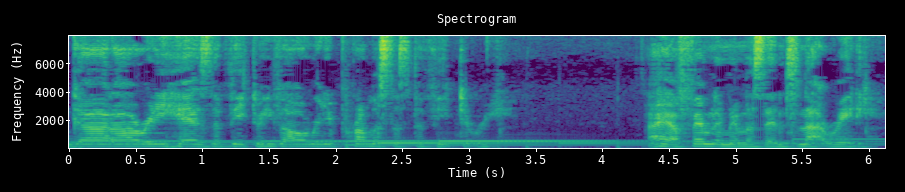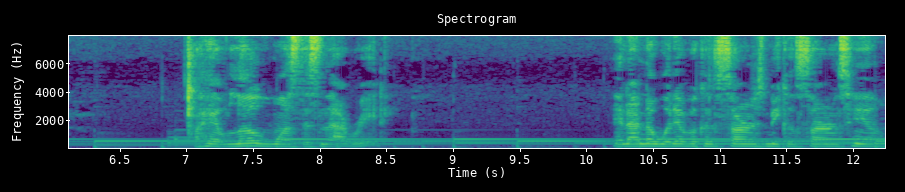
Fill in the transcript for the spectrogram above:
God already has the victory. He's already promised us the victory. I have family members that's not ready. I have loved ones that's not ready. And I know whatever concerns me concerns him.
